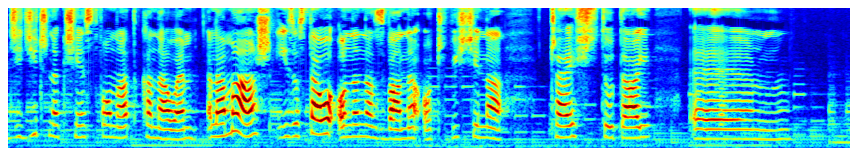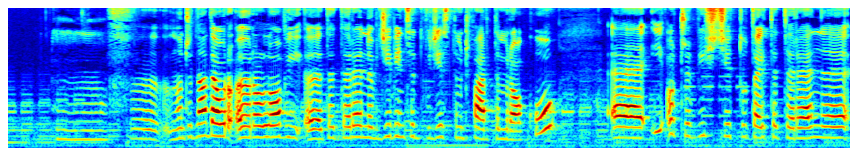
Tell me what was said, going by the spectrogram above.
dziedziczne księstwo nad kanałem La Manche i zostało one nazwane oczywiście na cześć tutaj w, znaczy nadał Rolowi e, te tereny w 924 roku. I oczywiście tutaj te tereny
